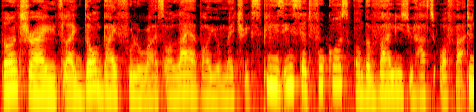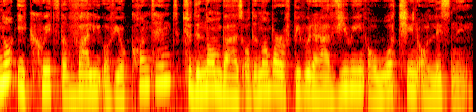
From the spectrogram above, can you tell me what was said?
Don't try it. Like don't buy followers or lie about your metrics. Please instead focus on the values you have to offer. Do not equate the value of your your content to the numbers or the number of people that are viewing or watching or listening.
